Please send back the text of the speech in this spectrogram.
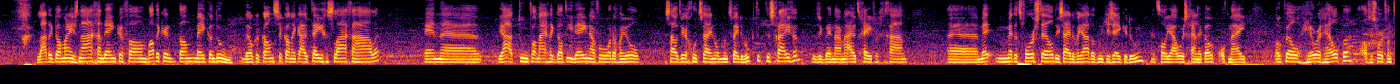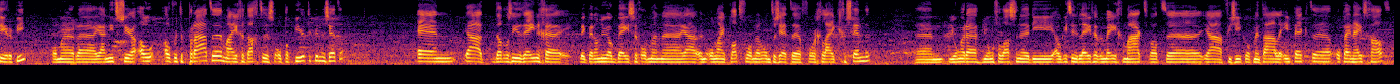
Laat ik dan maar eens na gaan denken van wat ik er dan mee kan doen. Welke kansen kan ik uit tegenslagen halen? En uh, ja, toen kwam eigenlijk dat idee naar voren van joh, zou het weer goed zijn om een tweede boek te, te schrijven. Dus ik ben naar mijn uitgever gegaan uh, met, met het voorstel. Die zeiden van ja, dat moet je zeker doen. Het zal jou waarschijnlijk ook, of mij, ook wel heel erg helpen als een soort van therapie. Om er uh, ja, niet zozeer over te praten, maar je gedachten op papier te kunnen zetten. En ja, dat was niet het enige. Ik ben dan nu ook bezig om een, ja, een online platform om te zetten voor gelijkgestemden. Um, jongeren, jongvolwassenen die ook iets in het leven hebben meegemaakt wat uh, ja, fysieke of mentale impact uh, op hen heeft gehad.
